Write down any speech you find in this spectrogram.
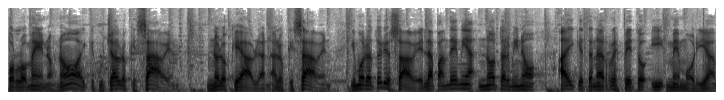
por lo menos, ¿no? Hay que escuchar a los que saben, no los que hablan, a los que saben. Y Moratorio sabe, la pandemia no terminó, hay que tener respeto y memoria.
